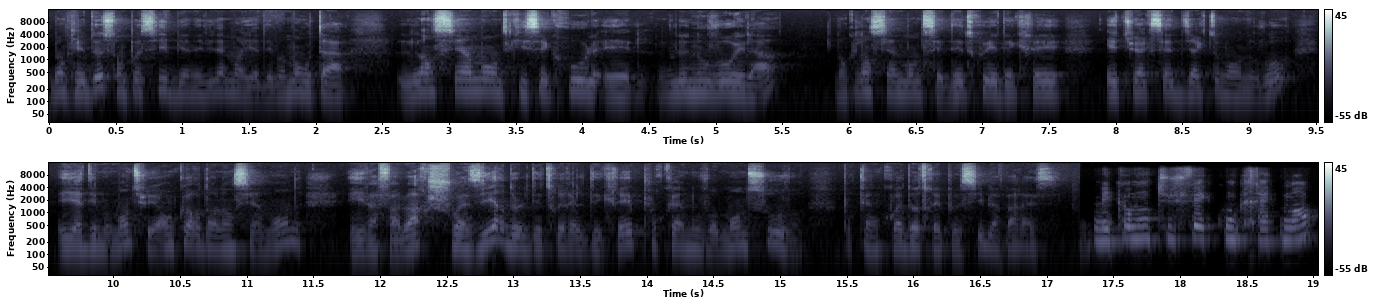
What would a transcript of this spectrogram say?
Donc les deux sont possibles, bien évidemment. Il y a des moments où tu as l'ancien monde qui s'écroule et le nouveau est là. Donc l'ancien monde s'est détruit et décréé et tu accèdes directement au nouveau. Et il y a des moments où tu es encore dans l'ancien monde et il va falloir choisir de le détruire et le décréer pour qu'un nouveau monde s'ouvre, pour qu'un quoi d'autre est possible apparaisse. Mais comment tu fais concrètement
